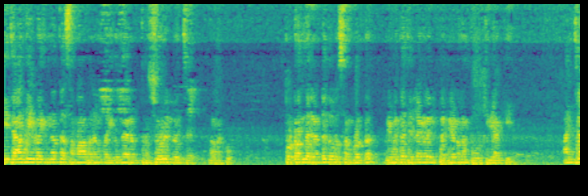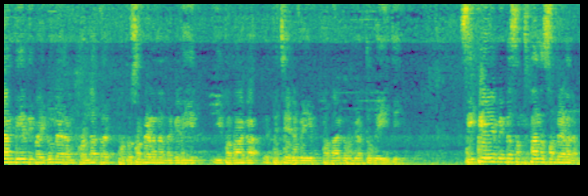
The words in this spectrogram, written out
ഈ ജാഥയുടെ ഇന്നത്തെ സമാപനം വൈകുന്നേരം തൃശൂരിൽ വെച്ച് നടക്കും. തുടർന്ന് രണ്ട് ദിവസം കൊണ്ട് വിവിധ ജില്ലകളിൽ പര്യടനം പൂർത്തിയാക്കി. അഞ്ചാം തീയതി വൈകുന്നേരം കൊല്ലത്ത് പൊതുസമ്മേളന നഗരിയിൽ ഈ പതാക എത്തിച്ചേരുകയും പതാക ഉയർത്തുകയും ചെയ്യും. സി പി ഐ എമ്മിന്റെ സംസ്ഥാന സമ്മേളനം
